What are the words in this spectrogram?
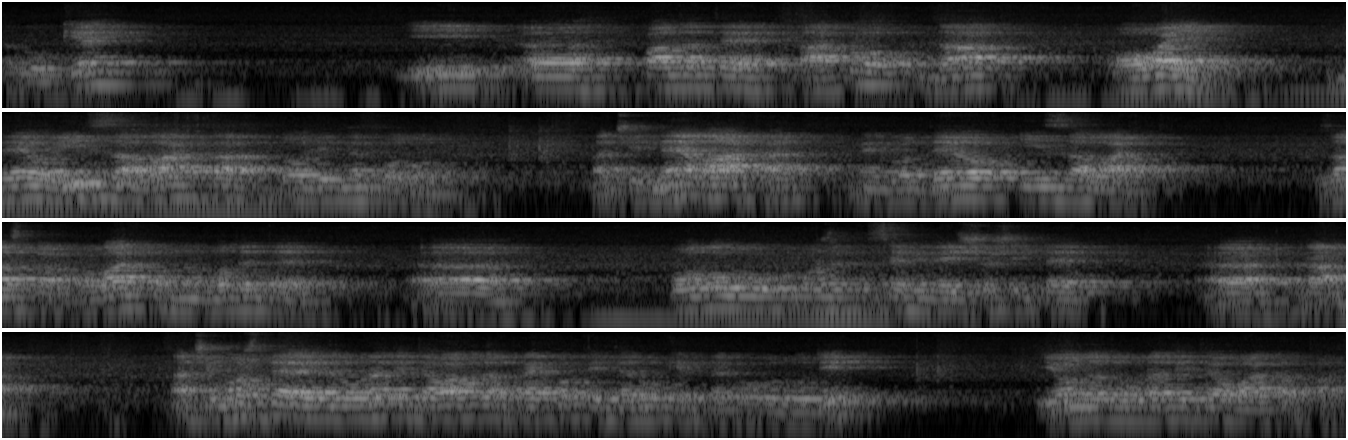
ruke i e, padate tako da ovaj deo iza lakta dodigne podu. Znači, ne lakat, nego deo iza lakta. Zašto? Ako laktom navodete e, podlogu, možete sebi da išršite e, rame. Znači, možete da uradite ovako da preklopite ruke preko grudi i onda da uradite ovakav pad.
